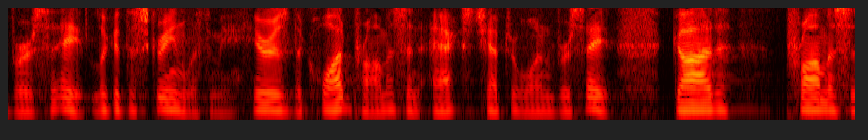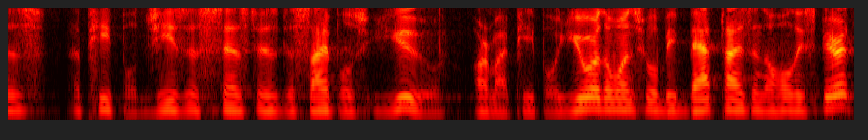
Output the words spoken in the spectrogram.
verse 8. Look at the screen with me. Here is the quad promise in Acts chapter 1, verse 8. God promises a people. Jesus says to his disciples, You are my people. You are the ones who will be baptized in the Holy Spirit.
